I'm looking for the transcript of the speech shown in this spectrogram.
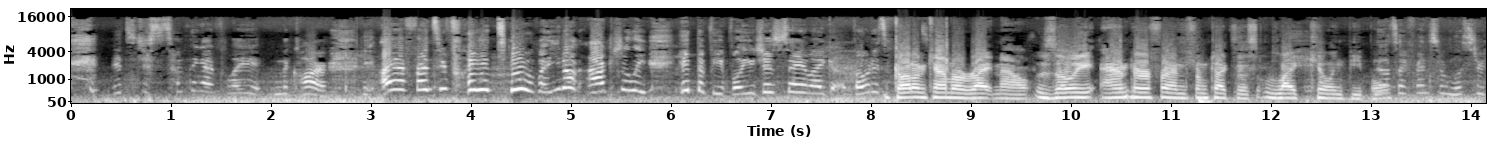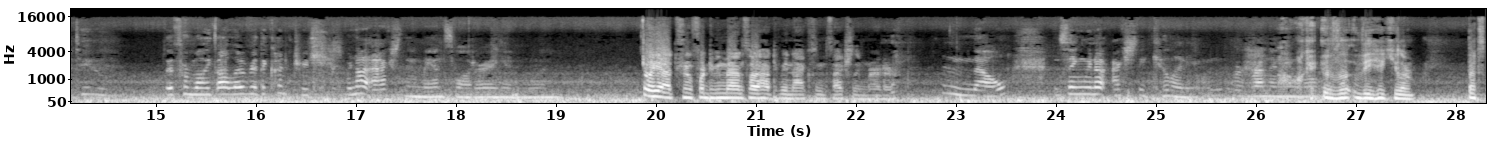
It's just something I play in the car. I have friends who play it too, but you don't actually hit the people. You just say like bonus. Got on camera right now. Zoe and her friends from Texas like killing people. No, it's like friends from Wooster too. They're from like all over the country. We're not actually manslaughtering anyone. Oh yeah, true. For it to be manslaughter, it had to be an accident. It's actually murder. No, I'm saying we don't actually kill anyone or run anyone. Okay, v- vehicular. That's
